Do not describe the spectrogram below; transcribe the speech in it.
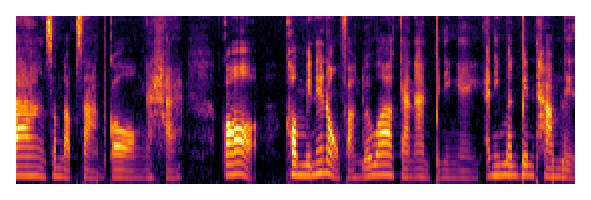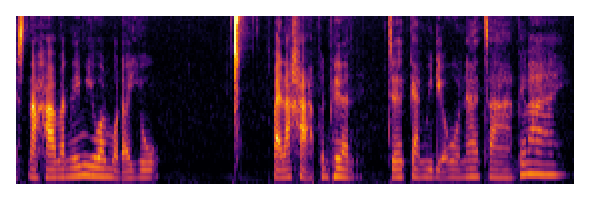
บ้างสำหรับ 3 กองนะคะ ก็คอมเมนต์ให้หน่องฟังด้วยว่าการอ่านเป็นยังไง อันนี้มันเป็น timeless นะคะ มันไม่มีวันหมดอายุ ไปละค่ะเพื่อนๆ เจอกันวิดีโอหน้าจ้าบ๊ายบาย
